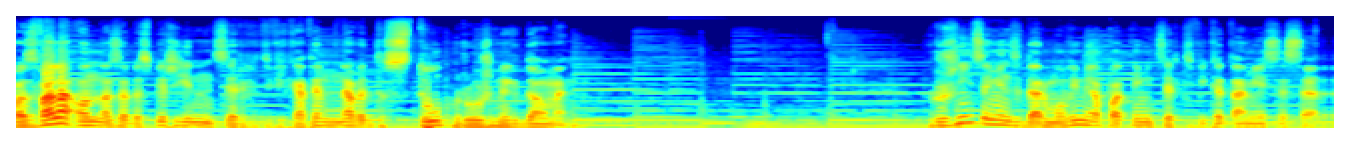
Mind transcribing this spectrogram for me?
Pozwala on na zabezpieczyć jednym certyfikatem nawet do 100 różnych domen. Różnice między darmowymi a płatnymi certyfikatami SSL.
